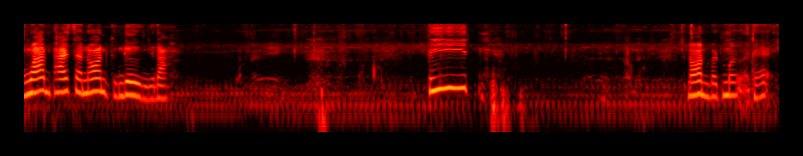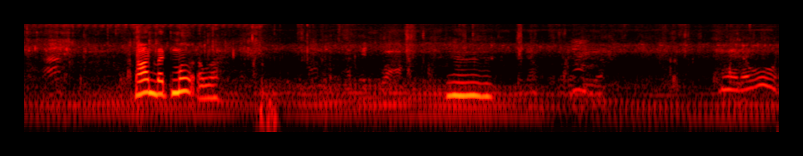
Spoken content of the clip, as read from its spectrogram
ทางว่านพายจะนอนกึ่งดึงอยู่นะตีดนอนบัดเมื่อแท้นอนบัดมือเอวะอืมเมื่อยแล้วโอ้ย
